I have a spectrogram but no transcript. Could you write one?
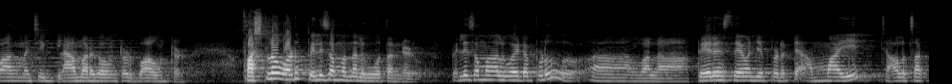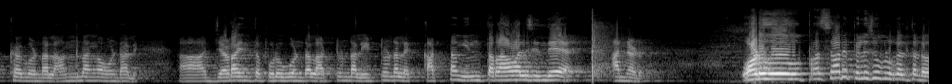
బాగా మంచి గ్లామర్గా ఉంటాడు బాగుంటాడు. ఫస్ట్లో వాడు పెళ్ళి సంబంధాలకు పోతున్నాడు. పెళ్ళి సంబంధాలు పోయేటప్పుడు వాళ్ళ పేరెంట్స్ ఏమని చెప్పాడంటే అమ్మాయి చాలా చక్కగా ఉండాలి అందంగా ఉండాలి. జడ ఇంత పొరుగు ఉండాలి అట్టుండాలి ఇట్టుండాలి కట్నం ఇంత రావాల్సిందే అన్నాడు. వాడు ప్రతిసారి పెళ్ళి చూపులకు వెళ్తాడు.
